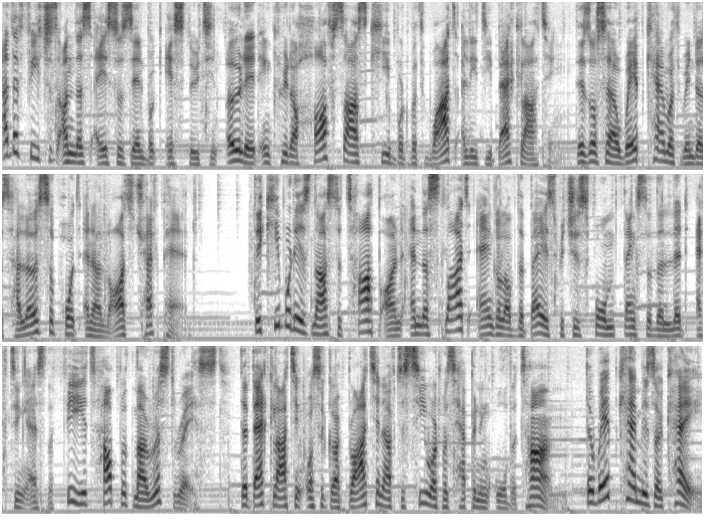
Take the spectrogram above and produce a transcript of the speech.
Other features on this Asus ZenBook S13 OLED include a half-size keyboard with white LED backlighting. There's also a webcam with Windows Hello support and a large trackpad. The keyboard is nice to type on and the slight angle of the base which is formed thanks to the lid acting as the feet helped with my wrist rest. The backlighting also got bright enough to see what was happening all the time. The webcam is okay,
